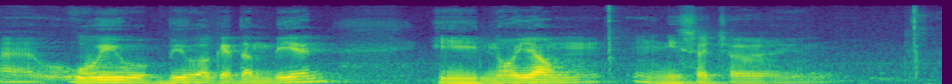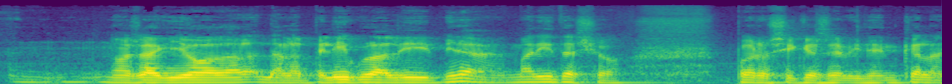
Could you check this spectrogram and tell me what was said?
eh, ho viu, viu aquest ambient i no hi ha un, missatge, no és el guió de, de la pel·lícula dir, mira, m'ha dit això, però sí que és evident que la,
